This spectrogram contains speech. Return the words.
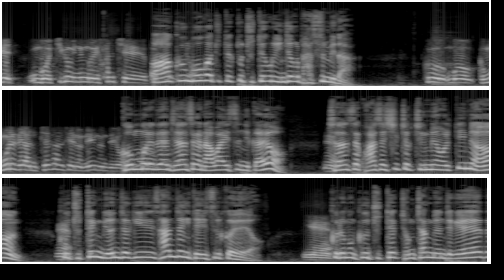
예, 뭐 지금 있는 거 한 채. 아, 그 뭐가 주택도 주택으로 인정을 받습니다. 그 뭐 건물에 대한 재산세는 냈는데요. 건물에 대한 재산세가 나와 있으니까요. 네. 재산세 과세 실적 증명을 띄면 그 네. 주택 면적이 산정이 되어 있을 거예요. 예. 그러면 그 주택 정착 면적의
